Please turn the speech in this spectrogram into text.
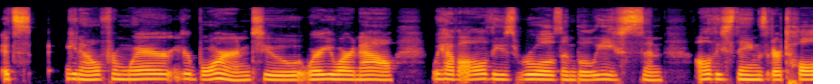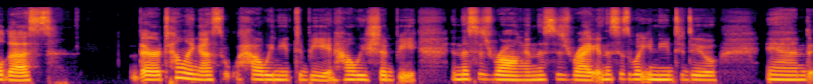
it's, you know, from where you're born to where you are now, we have all these rules and beliefs and all these things that are told us. They're telling us how we need to be and how we should be. And this is wrong and this is right and this is what you need to do. And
